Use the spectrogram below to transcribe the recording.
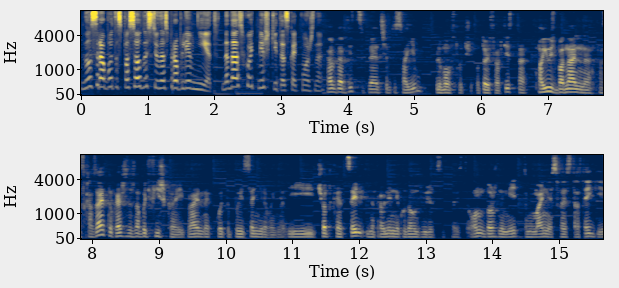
Но с работоспособностью у нас проблем нет. На нас хоть мешки таскать можно. Каждый артист цепляет чем-то своим в любом случае. Вот, то есть у артиста, боюсь банально рассказать, но, конечно, должна быть фишка и правильное какое-то позиционирование. И четкая цель и направление, куда он движется. То есть он должен иметь понимание своей стратегии,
